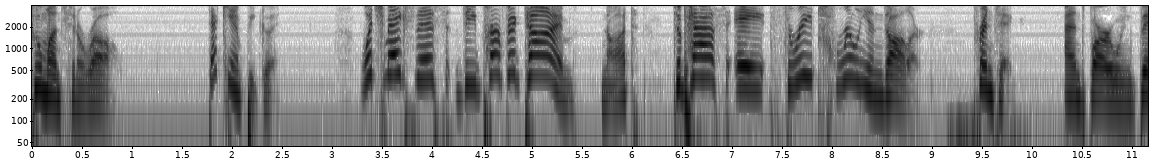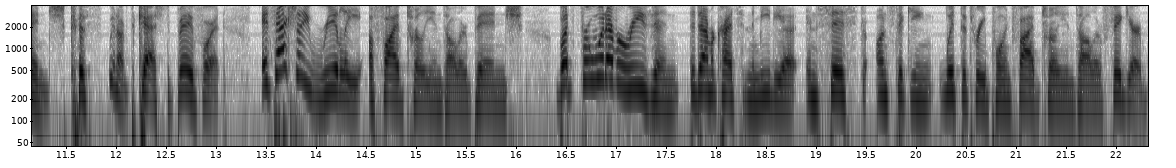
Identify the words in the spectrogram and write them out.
two months in a row. That can't be good. Which makes this the perfect time, not to pass a $3 trillion printing and borrowing binge because we don't have the cash to pay for it. It's actually really a $5 trillion binge. But for whatever reason, the Democrats and the media insist on sticking with the $3.5 trillion figure.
